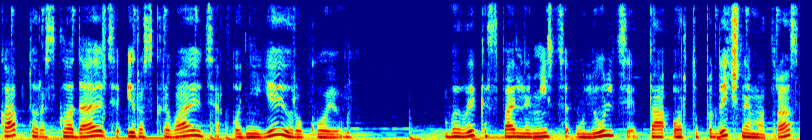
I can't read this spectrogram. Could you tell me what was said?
Каптори складаються і розкриваються однією рукою. Велике спальне місце у люльці та ортопедичний матрас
